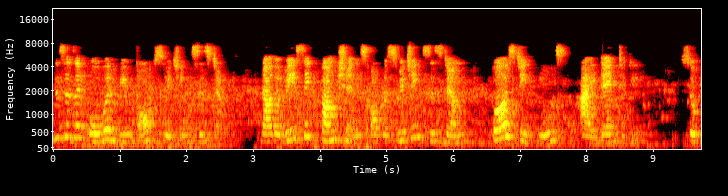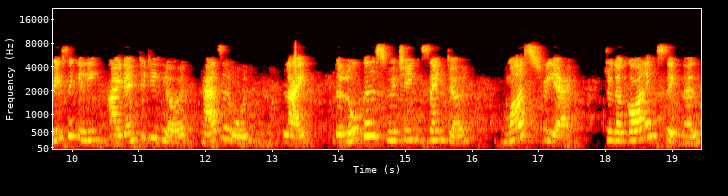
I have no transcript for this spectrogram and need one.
this is an overview of switching system. Now the basic functions of a switching system first includes identity. So basically identity here has a role like the local switching center must react to the calling signal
